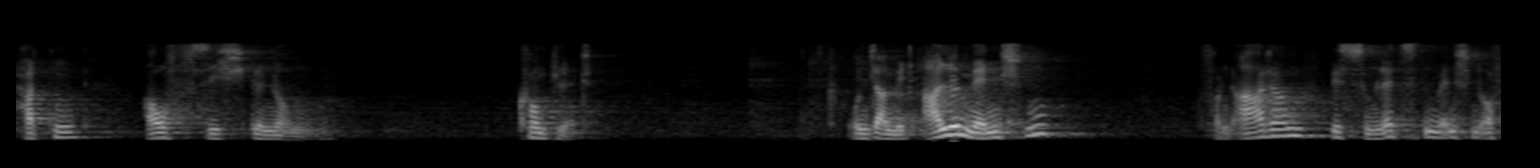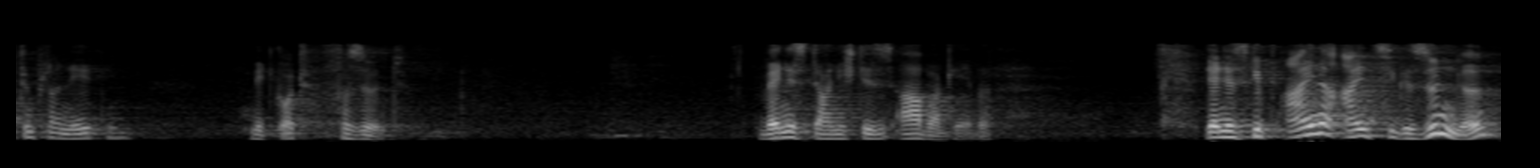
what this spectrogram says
hatten, auf sich genommen. Komplett und damit alle Menschen, von Adam bis zum letzten Menschen auf dem Planeten, mit Gott versöhnt. Wenn es da nicht dieses Aber gäbe. Denn es gibt eine einzige Sünde,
